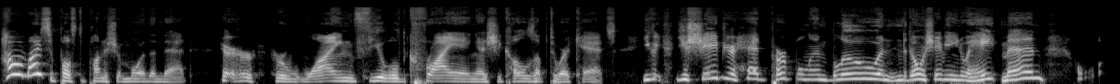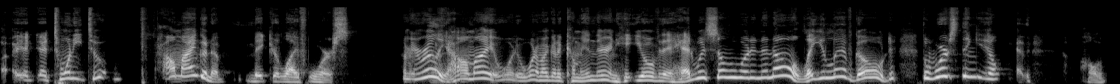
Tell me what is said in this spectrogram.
How am I supposed to punish him more than that? Her her, her wine fueled crying as she calls up to her cats. You you shave your head purple and blue and don't shave you hate men. At, at 22, how am I going to make your life worse? I mean, really, how am I? What, what am I going to come in there and hit you over the head with someone? No, let you live. Go. The worst thing, you know, I'll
